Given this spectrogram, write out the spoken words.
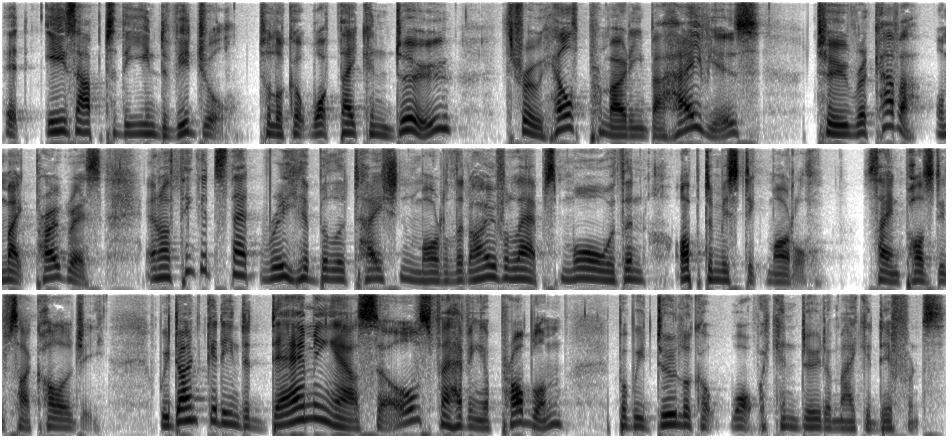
it is up to the individual to look at what they can do through health promoting behaviours to recover or make progress. And I think it's that rehabilitation model that overlaps more with an optimistic model, say in positive psychology. We don't get into damning ourselves for having a problem, but we do look at what we can do to make a difference.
